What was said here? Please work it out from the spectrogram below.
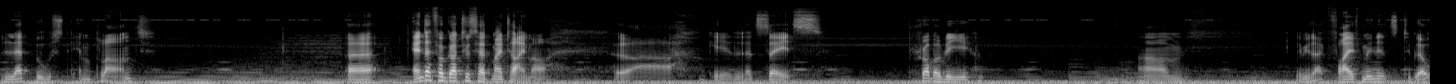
lab boost implant. Uh, and I forgot to set my timer. Uh, okay, let's say it's probably um, maybe like five minutes to go.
